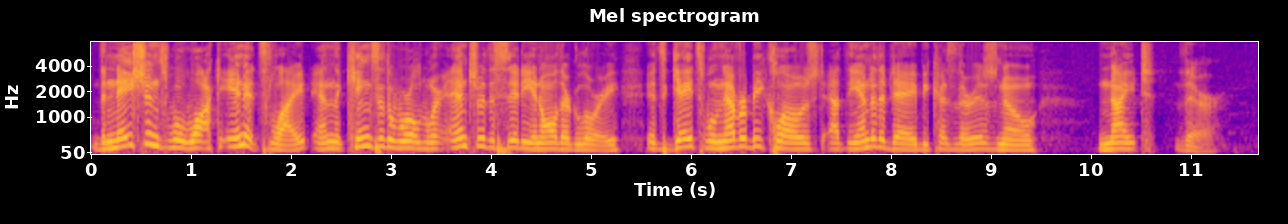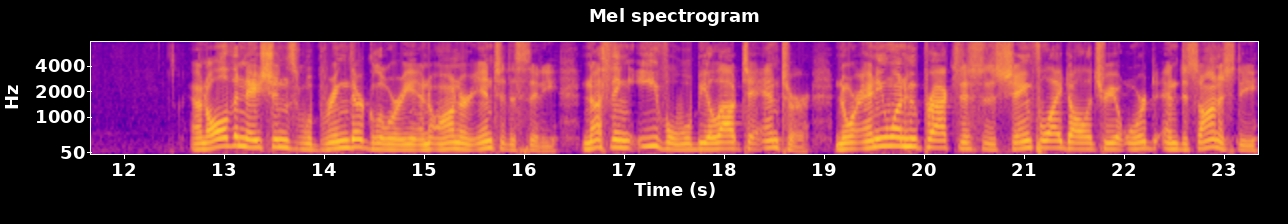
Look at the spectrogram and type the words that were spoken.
The nations will walk in its light, and the kings of the world will enter the city in all their glory. Its gates will never be closed at the end of the day, because there is no night there. And all the nations will bring their glory and honor into the city. Nothing evil will be allowed to enter, nor anyone who practices shameful idolatry or, and dishonesty,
